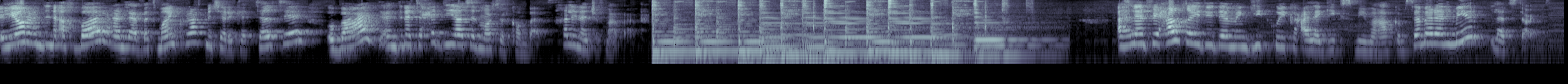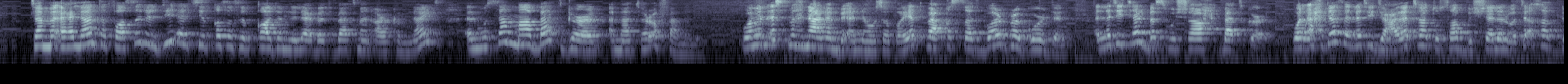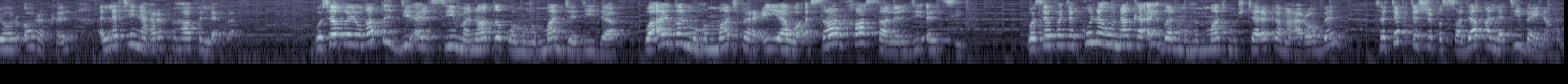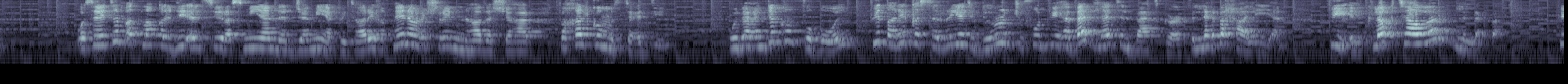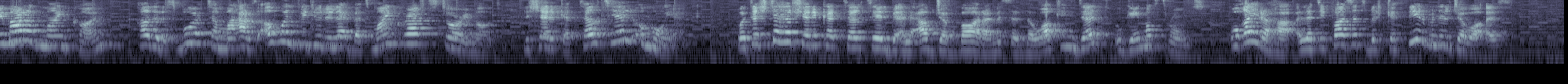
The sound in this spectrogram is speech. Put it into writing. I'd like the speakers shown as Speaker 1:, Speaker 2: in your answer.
Speaker 1: اليوم عندنا أخبار عن لعبة Minecraft من شركة Telltale وبعد عندنا تحديات ال Mortal Kombat. خلينا نشوف مع بعض. أهلا في حلقة جديدة من Geek Week على جيكس بي معاكم سمر المير. let's start تم إعلان تفاصيل ال DLC القصصي القادم للعبة Batman Arkham Knight المسمى Batgirl A Matter of Family. ومن اسمه نعلم بأنه سوف يتبع قصة باربرا جوردن التي تلبس وشاح Batgirl والأحداث التي جعلتها تصاب بالشلل وتأخذ دور Oracle التي نعرفها في اللعبة. وسوف يغطي ال DLC مناطق ومهمات جديدة وأيضا مهمات فرعية وأسرار خاصة لل DLC وسوف تكون هناك أيضا مهمات مشتركة مع روبن ستكتشف الصداقة التي بينهم. وسيتم إطلاق ال DLC رسميا للجميع في تاريخ 22 من هذا الشهر فخلكم مستعدين. وإذا عندكم فضول في طريقة سرية تقدرون تشوفون فيها بدلة ال Bat في اللعبة حاليا في ال Clock Tower للعبة. في معرض MineCon هذا الأسبوع تم عرض أول فيديو للعبة Minecraft Story Mode لشركة Telltale و Mojang. وتشتهر شركة Telltale بألعاب جبارة مثل The Walking Dead و Game of Thrones. وغيرها التي فازت بالكثير من الجوائز.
